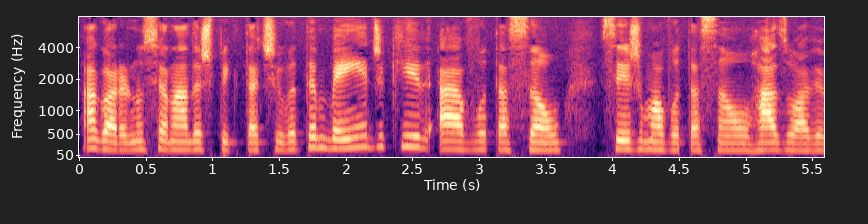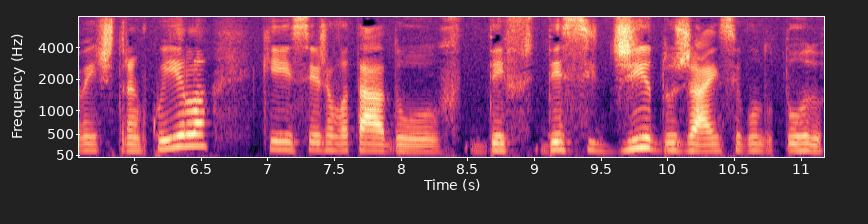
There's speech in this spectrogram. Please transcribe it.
Agora, no Senado, a expectativa também é de que a votação seja uma votação razoavelmente tranquila que seja votado de, decidido já em segundo turno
